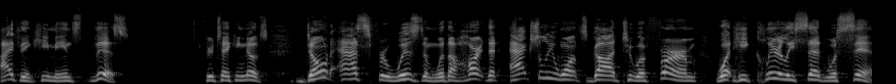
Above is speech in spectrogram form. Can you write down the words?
I think he means this. If you're taking notes, don't ask for wisdom with a heart that actually wants God to affirm what he clearly said was sin.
